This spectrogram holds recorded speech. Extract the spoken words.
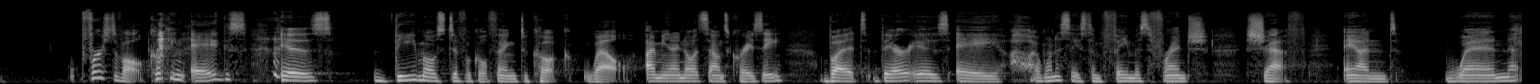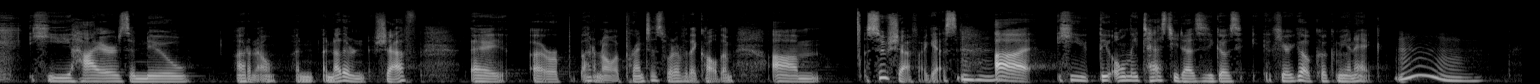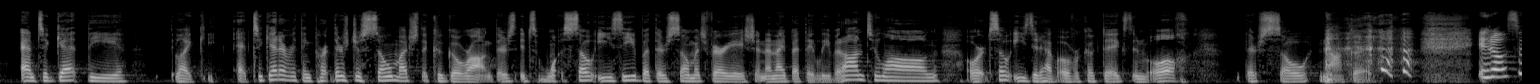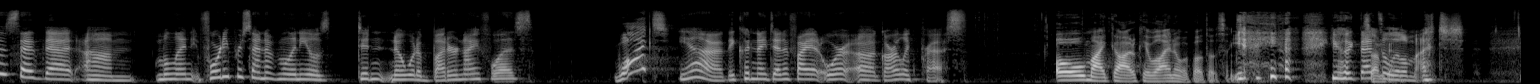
First of all, cooking eggs is the most difficult thing to cook well. I mean, I know it sounds crazy, but there is a, oh, I want to say some famous French chef. And when he hires a new, I don't know, an, another chef, a, or I don't know, apprentice, whatever they call them, um, sous chef, I guess. Uh, he, the only test he does is he goes, here you go, cook me an egg and to get the like eh, to get everything per- there's just so much that could go wrong there's it's w- so easy but there's so much variation and i bet they leave it on too long or it's so easy to have overcooked eggs and ugh they're so not good It also said that um, millenn- 40% of millennials didn't know what a butter knife was. what Yeah, they couldn't identify it or a garlic press. oh my god okay well i know what both those things yeah, you're like, that's Some a good. little much.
